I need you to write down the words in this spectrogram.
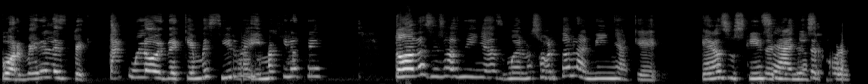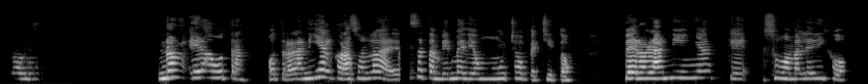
por ver el espectáculo, ¿de qué me sirve? Imagínate, todas esas niñas, bueno, sobre todo la niña que eran sus 15 años. No, era otra, otra. La niña del corazón, la, esa también me dio mucho pechito. Pero la niña que su mamá le dijo,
